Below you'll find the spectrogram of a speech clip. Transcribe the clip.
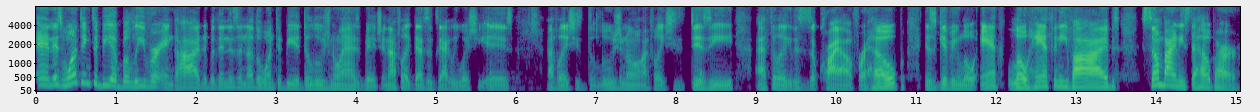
and it's one thing to be a believer in God, but then there's another one to be a delusional ass bitch. And I feel like that's exactly what she is. I feel like she's delusional. I feel like she's dizzy. I feel like this is a cry out for help. Is giving low Anth- low Anthony vibes. Somebody needs to help her.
